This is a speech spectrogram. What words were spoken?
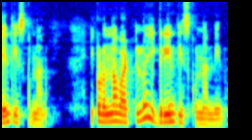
చైన్ తీసుకున్నాను. ఇక్కడ ఉన్న వాటిల్లో ఈ గ్రీన్ తీసుకున్నాను నేను.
